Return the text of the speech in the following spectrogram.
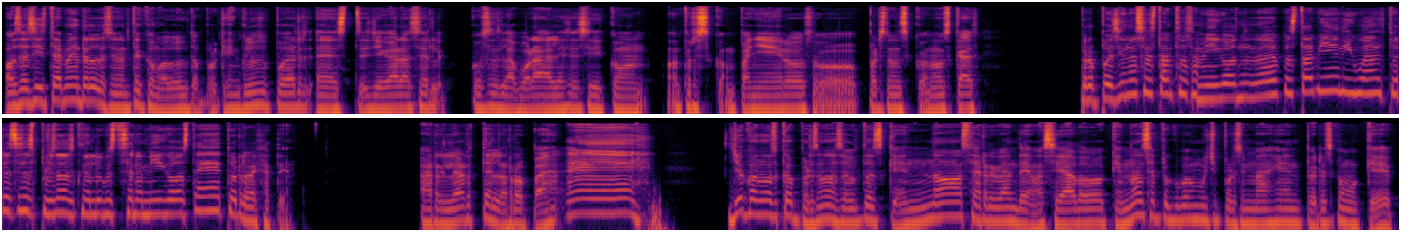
o sea, sí está bien relacionarte como adulto, porque incluso poder este, llegar a hacer cosas laborales así con otros compañeros o personas que conozcas. Pero pues si no haces tantos amigos, pues está bien, igual tú eres esas personas que no les gusta ser amigos, eh, tú relájate arreglarte la ropa. Eh, yo conozco personas adultas que no se arreglan demasiado, que no se preocupan mucho por su imagen, pero es como que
